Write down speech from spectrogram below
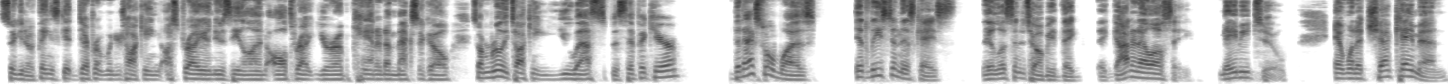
So, you know, things get different when you're talking Australia, New Zealand, all throughout Europe, Canada, Mexico. So I'm really talking US specific here. The next one was, at least in this case, they listened to Toby. They, they got an LLC, maybe two. And when a check came in,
